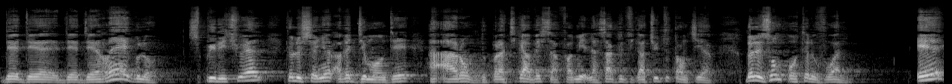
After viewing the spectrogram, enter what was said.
des, des, règles spirituelles que le Seigneur avait demandé à Aaron de pratiquer avec sa famille, la sacrificature tout entière. Donc les hommes portaient le voile. Et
